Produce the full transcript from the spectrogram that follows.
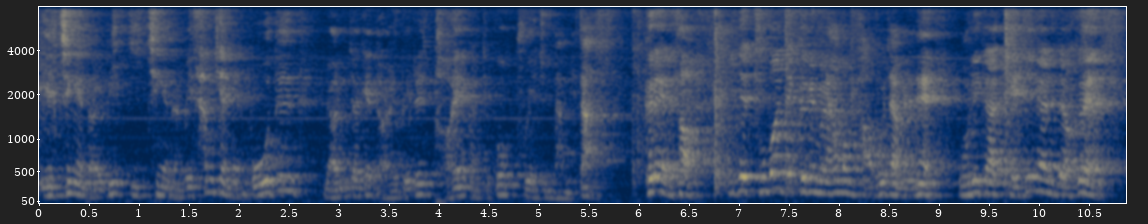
1층의 넓이, 2층의 넓이, 3층의 넓이 모든 면적의 넓이를 더해가지고 구해준답니다. 그래서 이제 두 번째 그림을 한번 봐보자면은 우리가 대지 면적은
